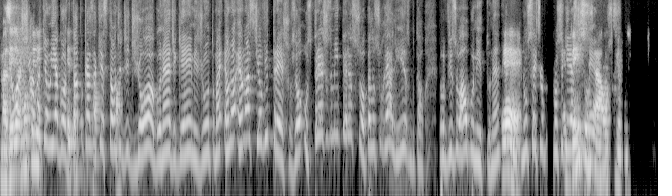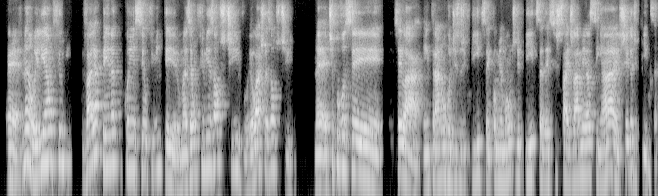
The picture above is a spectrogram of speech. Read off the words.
Mas eu é achava que eu ia gostar por causa da questão de, de, jogo, né, de game junto, mas eu não, eu não assisti, eu vi trechos. Eu, os trechos me interessou pelo surrealismo, tal, pelo visual bonito, né? É. Não sei se eu conseguiria. É bem surreal o filme. É, não, ele é um filme. Vale a pena conhecer o filme inteiro, mas é um filme exaustivo. Eu acho exaustivo. Né? É tipo você, sei lá, entrar num rodízio de pizza e comer um monte de pizza, daí você sai de lá meio assim, ai, chega de pizza.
